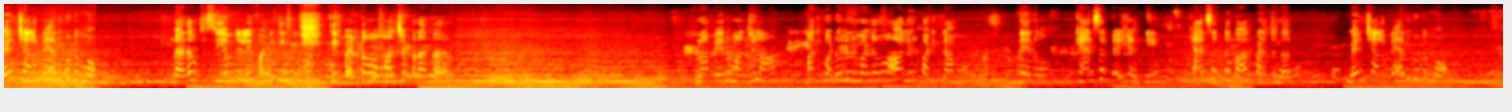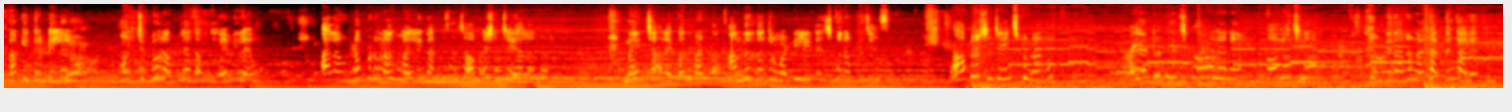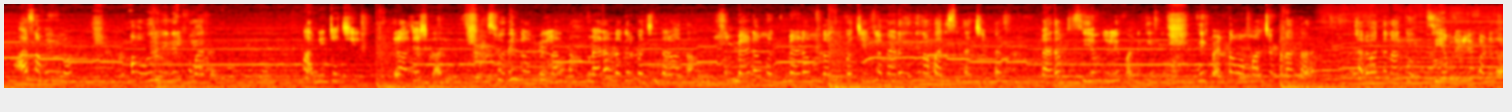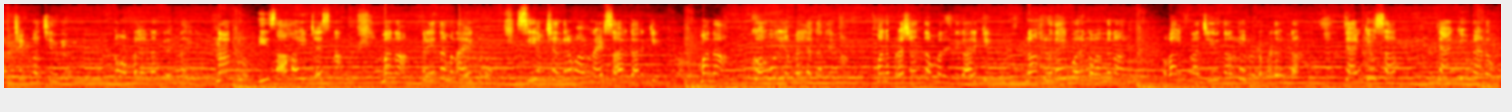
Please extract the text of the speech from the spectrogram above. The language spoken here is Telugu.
మేము చాలా పేద కుటుంబం. మేడం సీఎం రిలీఫ్ ఫండ్కి నీకు పెడతామమ్మా అని చెప్పని అన్నారు. నా పేరు మంజుల. మాది కొడవలూరు మండలం ఆలూరుపాటి గ్రామం. నేను క్యాన్సర్ పేషెంట్ని క్యాన్సర్తో బాధపడుతున్నాను. మేము చాలా పేద కుటుంబం. నాకు ఇద్దరు పిల్లలు. మాకు చుట్టూ రప్పులే తప్ప ఏమీ లేవు. అలా ఉన్నప్పుడు నాకు మళ్ళీ గర్భసంచి ఆపరేషన్ చేయాలన్నారు. నేను చాలా ఇబ్బంది పడతా. అందరి దగ్గర వడ్డీలు తెచ్చుకున్నప్పుడు చేసి ఆపరేషన్ చేయించుకున్నాను. అవి ఎట్లా తీర్చుకోవాలనే ఆలోచన విధానం నాకు అర్థం కాలేదు. ఆ సమయంలో మా ఊరు వినిల్ కుమార్ గారు నుంచి వచ్చి రాజేష్ గారు సుధీర్ గారు వీళ్ళంతా మేడం దగ్గరకు వచ్చిన తర్వాత మేడం మేడం దగ్గరకు వచ్చి ఇంట్లో మేడం ఇది నా పరిస్థితి అని చెప్పారు. మేడం సీఎం రిలీఫ్ ఫండ్కి నీకు పెడతామమ్మా అని చెప్పని తర్వాత నాకు సీఎం రిలీఫ్ ఫండ్ చెక్ వచ్చింది. అప్పలైనా నాకు ఈ సహాయం చేసిన మన ప్రియతమ నాయకుడు సీఎం చంద్రబాబు నాయుడు సార్ గారికి మన కోవూరు ఎమ్మెల్యే గారైన మన ప్రశాంత్ అమ్మారెడ్డి గారికి నా హృదయపూర్వక వందనాలు. వాళ్ళకి నా జీవితాంతో రుణపడి ఉంటాను. Thank you sir thank you madam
